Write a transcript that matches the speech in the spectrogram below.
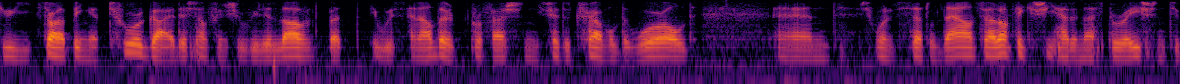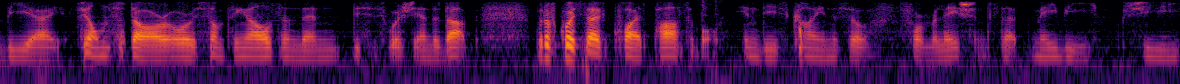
she started being a tour guide. It's something she really loved, but it was another profession. She had to travel the world, and she wanted to settle down. So I don't think she had an aspiration to be a film star or something else, and then this is where she ended up. But of course, that's quite possible in these kinds of formulations that maybe she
